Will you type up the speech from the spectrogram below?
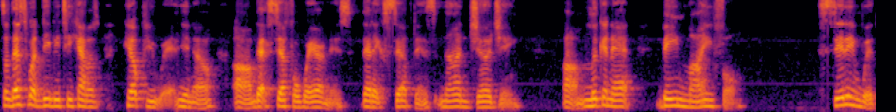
So that's what DBT kind of help you with, you know, um, that self-awareness, that acceptance, non-judging, um, looking at being mindful, sitting with,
